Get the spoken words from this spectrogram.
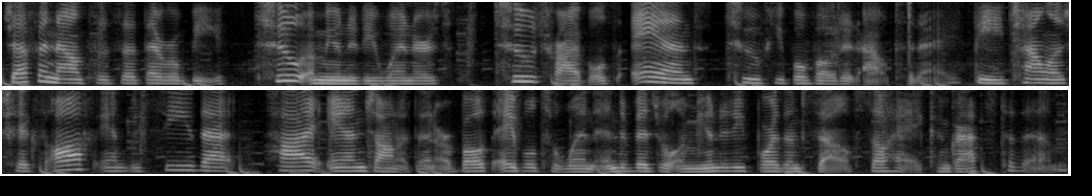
Jeff announces that there will be two immunity winners, two tribals, and two people voted out today. The challenge kicks off, and we see that Hai and Jonathan are both able to win individual immunity for themselves. So, hey, congrats to them.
